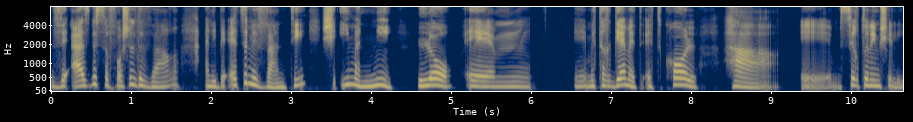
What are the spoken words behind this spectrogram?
ואז בסופו של דבר, אני בעצם הבנתי שאם אני לא אה, אה, מתרגמת את כל ה... הסרטונים שלי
